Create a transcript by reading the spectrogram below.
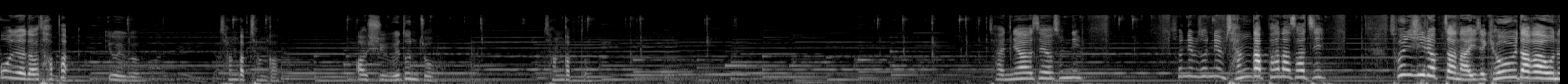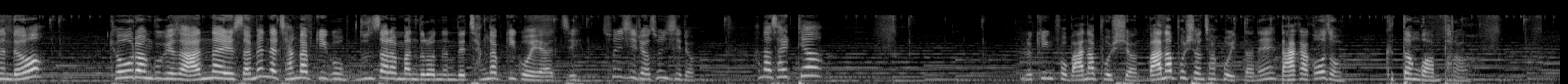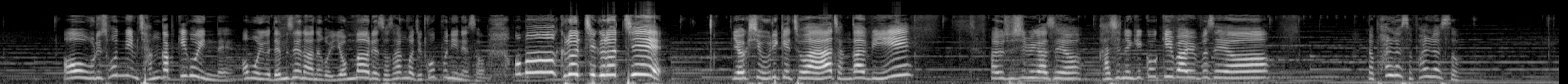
어 내가 다팔 이거 이거. 장갑 장갑. 아씨 왜 던져? 장갑도. 자 안녕하세요 손님. 손님 손님 장갑 하나 사지 손 시렵잖아. 이제 겨울 다가오는데 어? 겨울왕국에서 안나 일사 맨날 장갑 끼고 눈사람 만들었는데 장갑 끼고 해야지. 손 시려 손 시려. 하나 살텨? Looking for 마나 포션 마나 포션 찾고 있다네. 나가 꺼져. 그딴 거 안 팔아. 어 우리 손님 장갑 끼고 있네. 어머 이거 냄새 나는 거 연마을에서 산 거지 꽃분이네서. 어머 그렇지 그렇지! 역시 우리께 좋아 장갑이 아유 조심히 가세요. 가시는 길 꽃길 밟으세요. 야 팔렸어 팔렸어.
